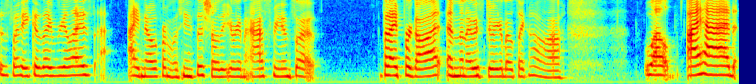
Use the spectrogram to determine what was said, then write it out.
It's funny because I realized I know from listening to the show that you were going to ask me, and so, I, but I forgot, and then I was doing it. I was like, ah. Well, I had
